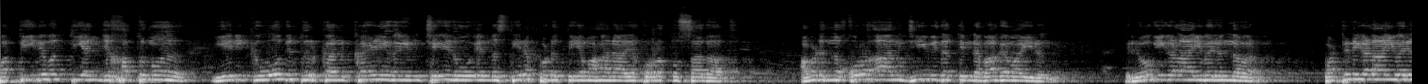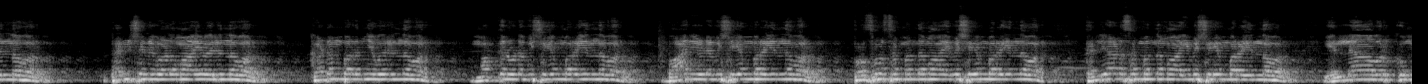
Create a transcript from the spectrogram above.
പത്ത് ഇരുപത്തിയഞ്ച് ഹത്തുമ് എനിക്ക് ഓതി തീർക്കാൻ കഴിയുകയും ചെയ്തു എന്ന് സ്ഥിരപ്പെടുത്തിയ മഹാനായ കുറത്തു സാദാത്ത് അവിടുന്ന് ഖുർആൻ ജീവിതത്തിന്റെ ഭാഗമായിരുന്നു. രോഗികളായി വരുന്നവർ പട്ടിണികളായി വരുന്നവർ ടെൻഷനുകളുമായി വരുന്നവർ കടം പറഞ്ഞു വരുന്നവർ മക്കളുടെ വിഷയം പറയുന്നവർ ഭാര്യയുടെ വിഷയം പറയുന്നവർ പ്രസവ സംബന്ധമായ വിഷയം പറയുന്നവർ കല്യാണ സംബന്ധമായ വിഷയം പറയുന്നവർ എല്ലാവർക്കും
